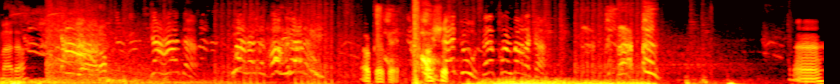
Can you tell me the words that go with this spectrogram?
ماذا؟ يا رب. يا هذا! ما هذا الخيانه أوكي أوكي. أو شيت oh, سندخل المعركة. آه. آه.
